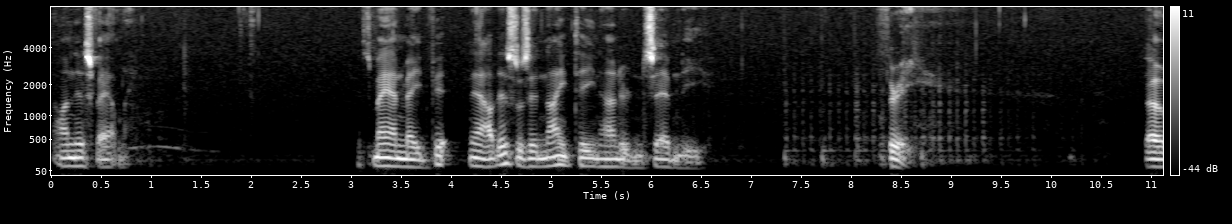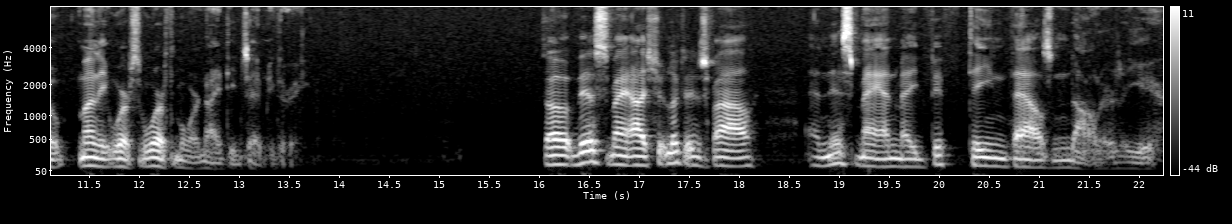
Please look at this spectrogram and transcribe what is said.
on this family. This man made fit. Now, this was in 1973. So money was worth more in 1973. So this man, I looked at his file, and this man made $15,000 a year.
